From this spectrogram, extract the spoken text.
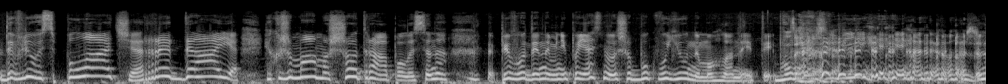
Дивлюсь, плаче, ридає. Я кажу, мама, що трапилося? Вона півгодини мені пояснювала, що букву Ю не могла знайти. Боже мій, я не можу.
